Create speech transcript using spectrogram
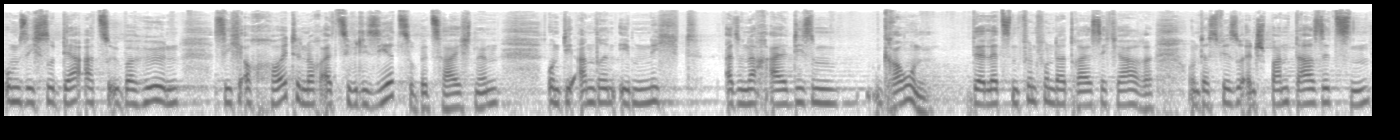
um sich so derart zu überhöhen, sich auch heute noch als zivilisiert zu bezeichnen und die anderen eben nicht. Also nach all diesem Grauen der letzten 530 Jahre und dass wir so entspannt da sitzen,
